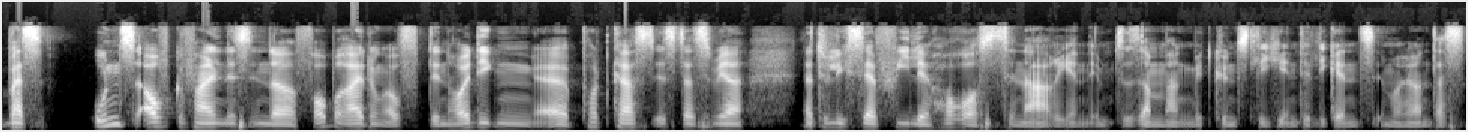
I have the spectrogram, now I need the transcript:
was uns aufgefallen ist in der Vorbereitung auf den heutigen äh, Podcast, ist, dass wir natürlich sehr viele Horrorszenarien im Zusammenhang mit künstlicher Intelligenz immer hören, dass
